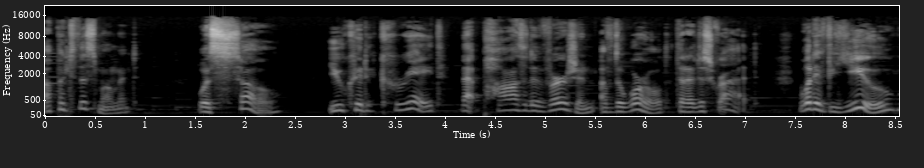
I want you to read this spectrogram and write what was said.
up until this moment, was so you could create that positive version of the world that I described? What if you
